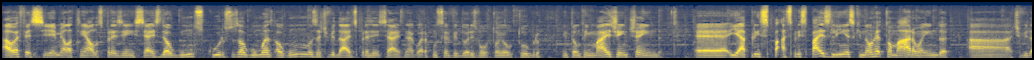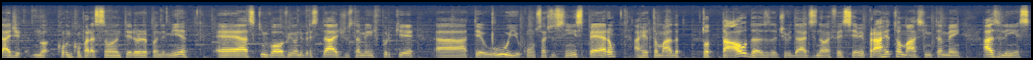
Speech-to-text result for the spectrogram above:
A UFSM ela tem aulas presenciais de alguns cursos, algumas, algumas atividades presenciais. Né? Agora com servidores voltou em outubro, então tem mais gente ainda. É, e princip as principais linhas que não retomaram ainda a atividade no, em comparação à anterior à pandemia é as que envolvem a universidade, justamente porque a TU e o consórcio sim esperam a retomada total das atividades na UFSM para retomar sim também as linhas.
